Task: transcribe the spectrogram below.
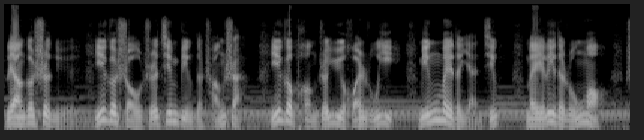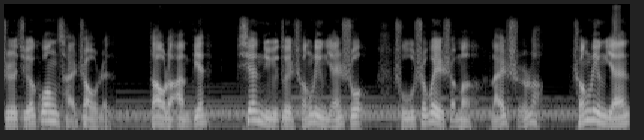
两个侍女，一个手执金柄的长扇。一个捧着玉环如意、明媚的眼睛、美丽的容貌，只觉光彩照人。到了岸边，仙女对程令言说：“处士为什么来迟了？”程令言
